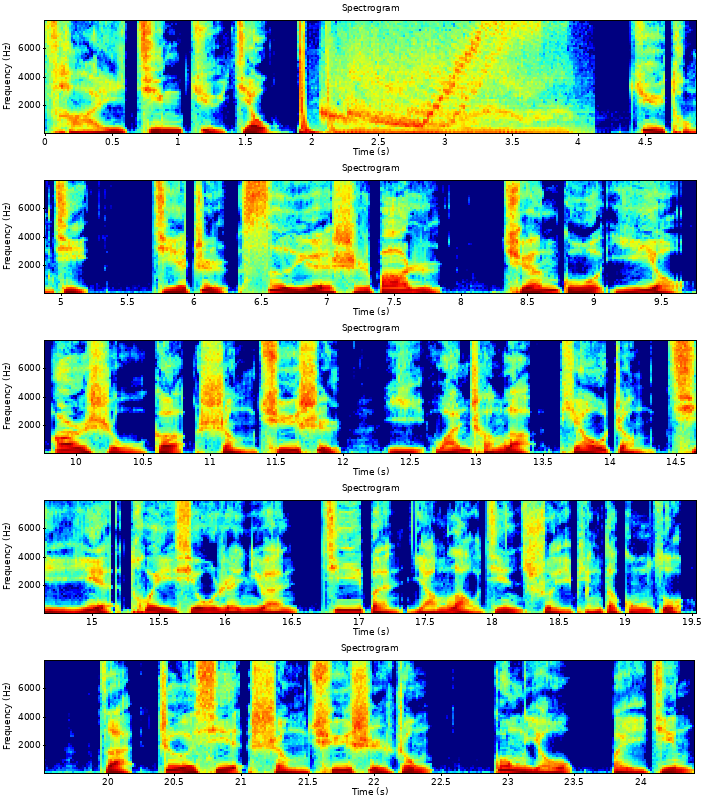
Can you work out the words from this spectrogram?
财经聚焦。据统计，截至四月十八日，全国已有二十五个省区市已完成了调整企业退休人员基本养老金水平的工作。在这些省区市中，共有北京、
